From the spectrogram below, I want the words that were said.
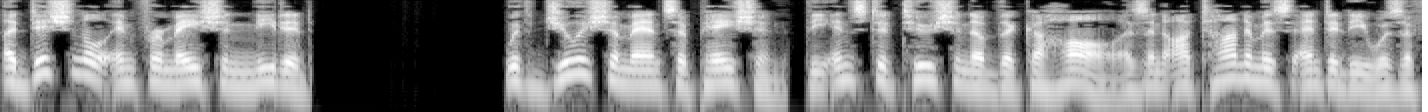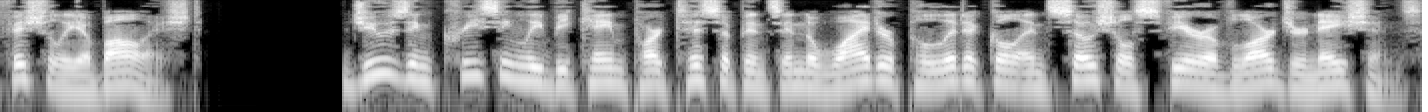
Additional information needed With Jewish emancipation, the institution of the Kahal as an autonomous entity was officially abolished. Jews increasingly became participants in the wider political and social sphere of larger nations.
